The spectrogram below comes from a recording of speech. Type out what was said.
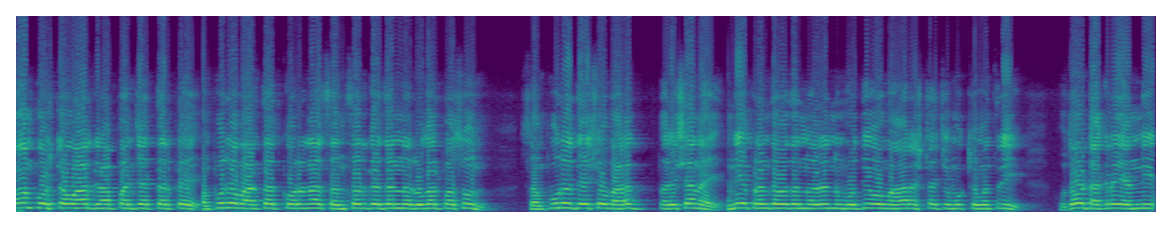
कंपोस्ट वार वार्ड ग्रामपंचायत तर्फे संपूर्ण भारतात कोरोना संसर्गजन्य रोगांपासून संपूर्ण देश व भारत परेशान आहे. माननीय पंतप्रधान नरेंद्र मोदी व महाराष्ट्राचे मुख्यमंत्री उद्धव ठाकरे यांनी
